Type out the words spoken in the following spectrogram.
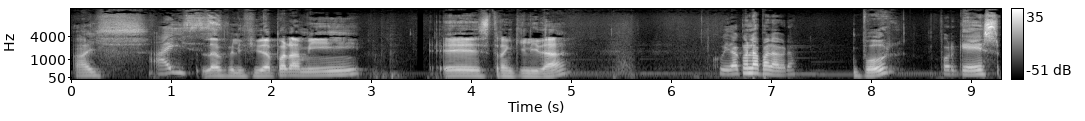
Ay. Ay, La felicidad para mí es tranquilidad. cuidado con la palabra, ¿Por? porque es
